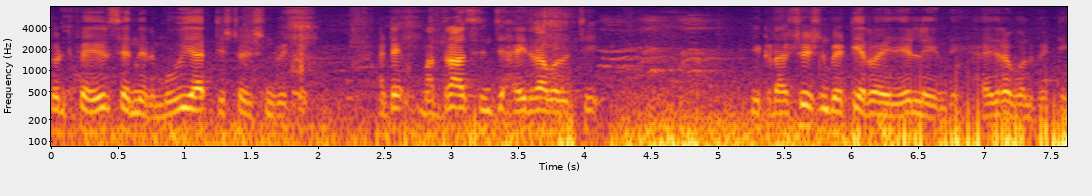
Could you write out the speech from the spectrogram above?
ట్వంటీ ఫైవ్ ఇయర్స్ అయిందండి మూవీ ఆర్టిస్ట్ అసోసియేషన్ పెట్టి. అంటే మద్రాసు నుంచి హైదరాబాద్ వచ్చి ఇక్కడ అసోసియేషన్ పెట్టి ఇరవై ఐదేళ్ళు అయింది హైదరాబాద్ పెట్టి.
